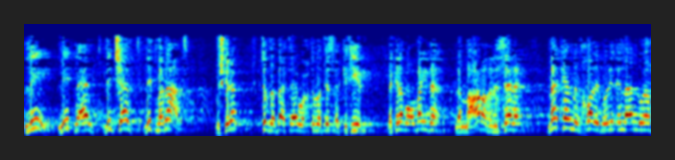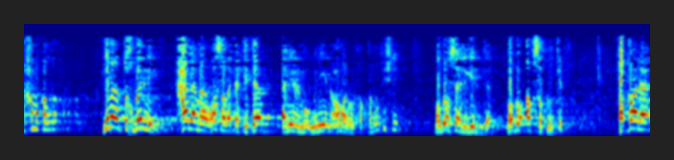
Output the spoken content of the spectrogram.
ليه؟ ليه اتنقلت؟ ليه اتشلت؟ ليه اتمنعت؟ مش كده؟ تفضل بقى تقاوح وتفضل تسأل كتير. لكن أبو عبيدة لما عرض الرسالة ما كان من خالد الوليد إلا قال له يرحمك الله. لما لم تخبرني؟ حالما وصلك كتاب أمير المؤمنين عمر بن الخطاب. ما ليه؟ موضوع سهل جدا موضوع أبسط من كده. فقال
